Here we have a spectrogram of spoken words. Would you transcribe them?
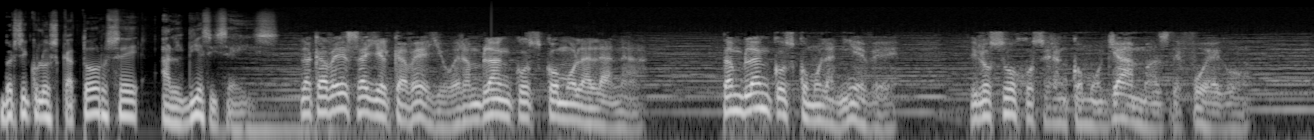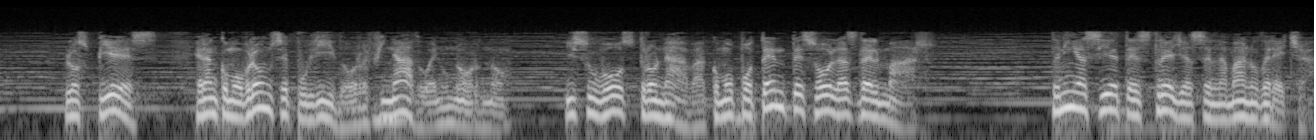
versículos 14 al 16. La cabeza y el cabello eran blancos como la lana, tan blancos como la nieve, y los ojos eran como llamas de fuego. Los pies eran como bronce pulido refinado en un horno, y su voz tronaba como potentes olas del mar. Tenía siete estrellas en la mano derecha,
